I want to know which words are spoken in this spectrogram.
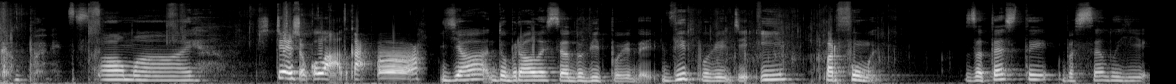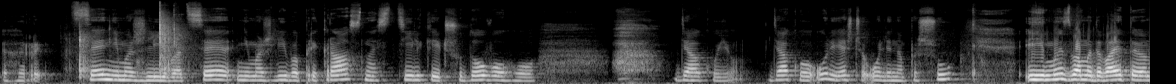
капець. Амай. Ще шоколадка. Я добралася до відповідей. Відповіді і парфуми. Затести веселої гри. Це неможливо, це неможливо прекрасно, стільки чудового. Дякую. Дякую, Олі. Я ще Олі напишу. І ми з вами давайте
